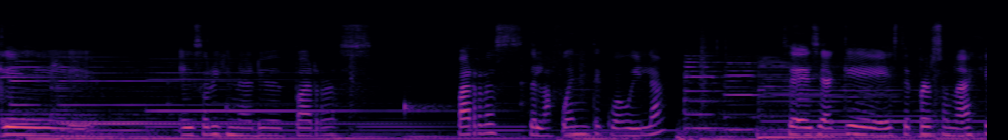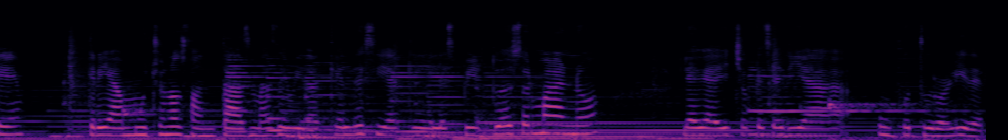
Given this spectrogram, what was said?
que es originario de Parras, Parras de la Fuente, Coahuila. Se decía que este personaje creía mucho en los fantasmas debido a que él decía que el espíritu de su hermano le había dicho que sería un futuro líder.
